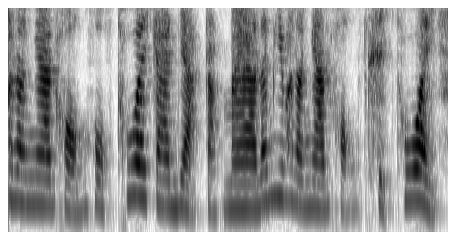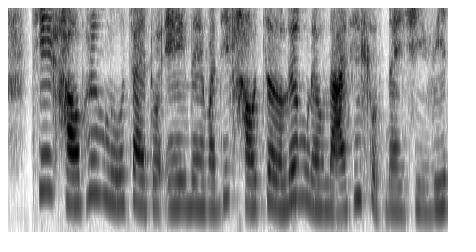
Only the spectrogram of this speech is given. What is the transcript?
พลังงานของหกถ้วยการอยากกลับมา และมีพลังงานของสิบถ้วย ที่เขาเพิ่งรู้ใจตัวเองในวันที่เขาเจอเรื่องเลวร้ายที่สุดในชีวิต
